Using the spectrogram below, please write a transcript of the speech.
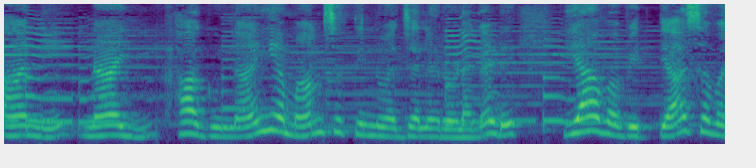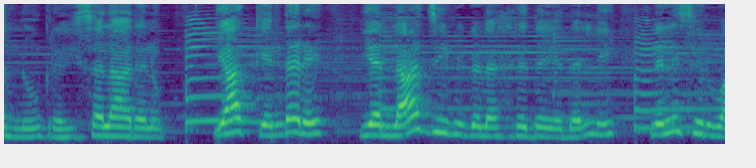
ಆನೆ, ನಾಯಿ ಹಾಗೂ ನಾಯಿಯ ಮಾಂಸ ತಿನ್ನುವ ಜನರೊಳಗಡೆ ಯಾವ ವ್ಯತ್ಯಾಸವನ್ನು ಗ್ರಹಿಸಲಾರನು? ಯಾಕೆಂದರೆ ಎಲ್ಲ ಜೀವಿಗಳ ಹೃದಯದಲ್ಲಿ ನೆಲೆಸಿರುವ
